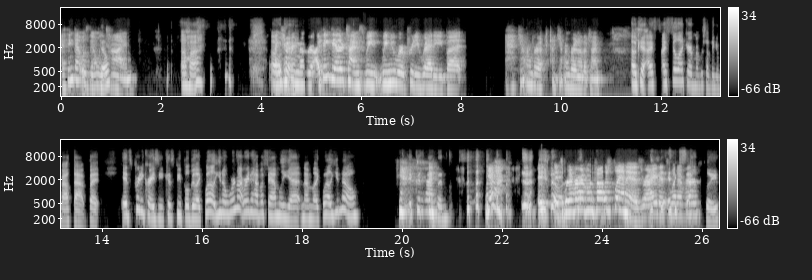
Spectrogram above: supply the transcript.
I think that was the only time. Uh-huh. Uh-huh I can't remember. I think the other times we we knew we were pretty ready, but I can't remember. I can't remember another time. okay I, I feel like i remember something about that but it's pretty crazy because people be like well you know we're not ready to have a family yet and i'm like well you know it could happen yeah, it's You know? it's whatever Heavenly Father's plan is, right? It's whatever. exactly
